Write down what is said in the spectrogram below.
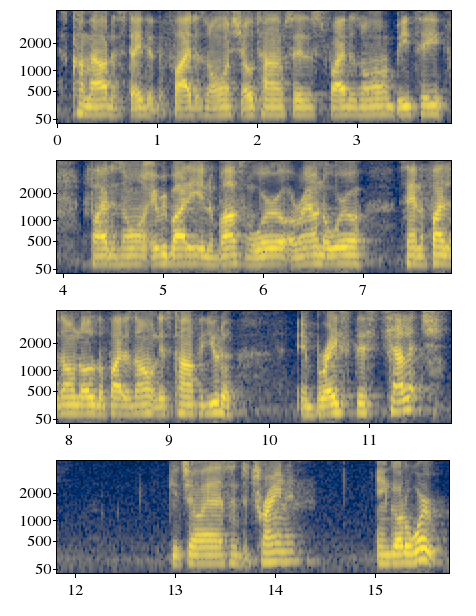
has come out and stated the fight is on. Showtime says fight is on. BT fight is on. Everybody in the boxing world, around the world, saying the fight is on, knows the fight is on. It's time for you to embrace this challenge, get your ass into training, and go to work.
